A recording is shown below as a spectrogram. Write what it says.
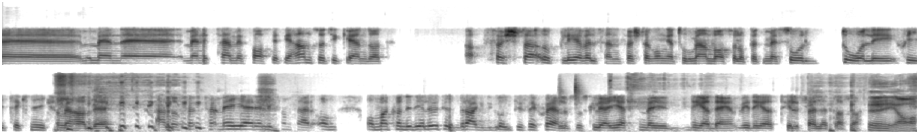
Eh, men, eh, men så här med facit i hand så tycker jag ändå att ja, första upplevelsen, första gången jag tog mig an Vasaloppet med så dålig skidteknik som jag hade. alltså för, för mig är det liksom så här, om, om man kunde dela ut ett bragdguld till sig själv så skulle jag gett mig det, det vid det tillfället. Alltså. Ja,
